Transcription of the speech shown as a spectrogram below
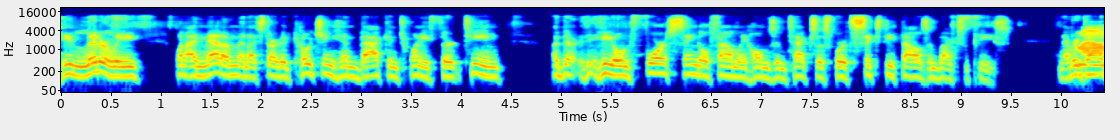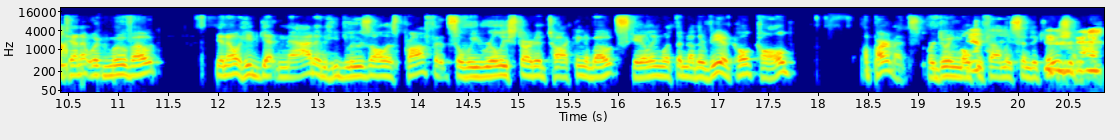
he literally, when I met him and I started coaching him back in 2013, uh, he owned four single family homes in Texas worth 60,000 bucks a piece. And every wow. time a tenant would move out, you know, he'd get mad and he'd lose all his profit. So we really started talking about scaling with another vehicle called apartments. We're doing multifamily syndication.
